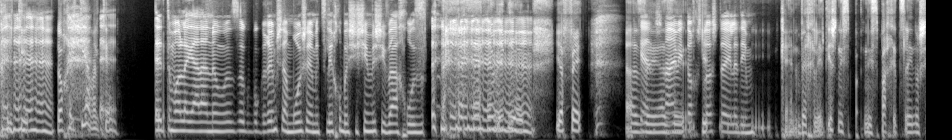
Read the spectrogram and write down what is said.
חלקי, לא חלקי, אבל כן. אתמול היה לנו זוג בוגרים שאמרו שהם הצליחו ב-67 אחוז. יפה. אז, כן, אה, שניים אז, מתוך שלושת הילדים. כן, בהחלט. יש נספ, נספח אצלנו, ש,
